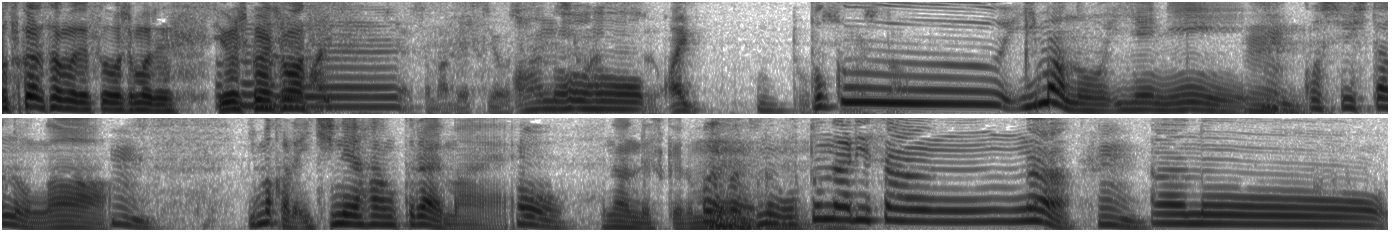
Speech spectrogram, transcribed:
お疲れ様です。大島です。よろしくお願いします。あのーはい。僕、今の家に引っ越ししたのが、ん。今から1年半くらい前なんですけども、はいはいはい。そのお隣さんが、うん。あのー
